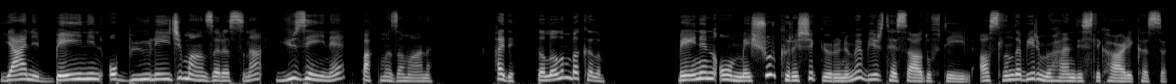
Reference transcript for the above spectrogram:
yani beynin o büyüleyici manzarasına, yüzeyine bakma zamanı. Hadi dalalım bakalım. Beynin o meşhur kırışık görünümü bir tesadüf değil, aslında bir mühendislik harikası.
